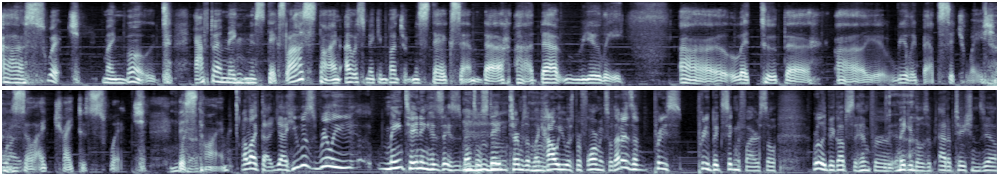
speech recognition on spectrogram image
uh, switch my mode after I make Mhm. mistakes. Last time I was making a bunch of mistakes, and uh, uh, that really uh, led to the a really bad situation. Right. So I tried to switch this time. I like that. Yeah, he was really maintaining his his mental state in terms of like mhm. how he was performing. So that is a pretty pretty big signifier. So really big ups to him for Yeah. making those adaptations. Yeah.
